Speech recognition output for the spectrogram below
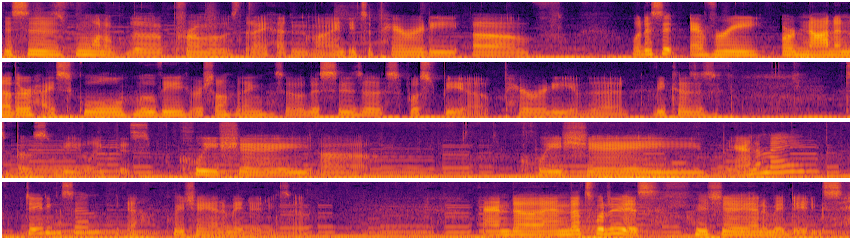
this is one of the promos that I had in mind. It's a parody of what is it? Every or not another high school movie or something. So this is supposed to be a parody of that because it's supposed to be like this cliche, uh, cliche anime dating sim? Yeah, cliche anime dating sim. And, uh, and that's what it is. Cliche anime dating sim.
